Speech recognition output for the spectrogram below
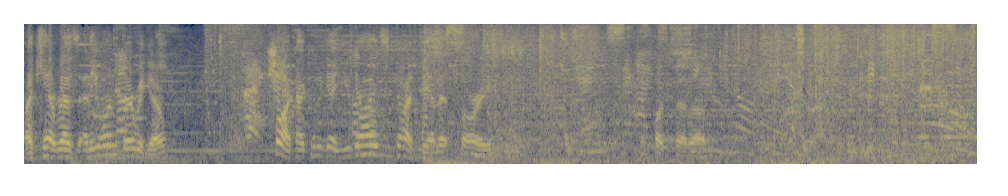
I can't res anyone. There we go. Fuck! I couldn't get you guys. God damn it. Sorry. 10 seconds. Fuck that up.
